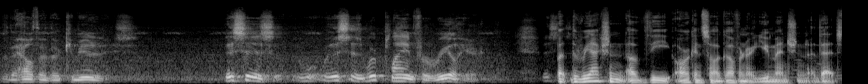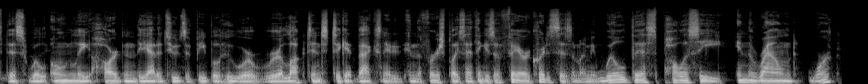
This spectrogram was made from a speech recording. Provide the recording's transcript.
with the health of their communities. This is, this is, we're playing for real here. But the reaction of the Arkansas governor you mentioned that this will only harden the attitudes of people who were reluctant to get vaccinated in the first place, I think is a fair criticism. I mean, will this policy in the round work?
